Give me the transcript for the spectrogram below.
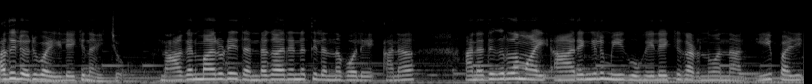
അതിലൊരു വഴിയിലേക്ക് നയിച്ചു. നാഗന്മാരുടെ ദണ്ഡകാരണ്യത്തിൽ എന്ന പോലെ അന അനധികൃതമായി ആരെങ്കിലും ഈ ഗുഹയിലേക്ക് കടന്നു വന്നാൽ ഈ പഴി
